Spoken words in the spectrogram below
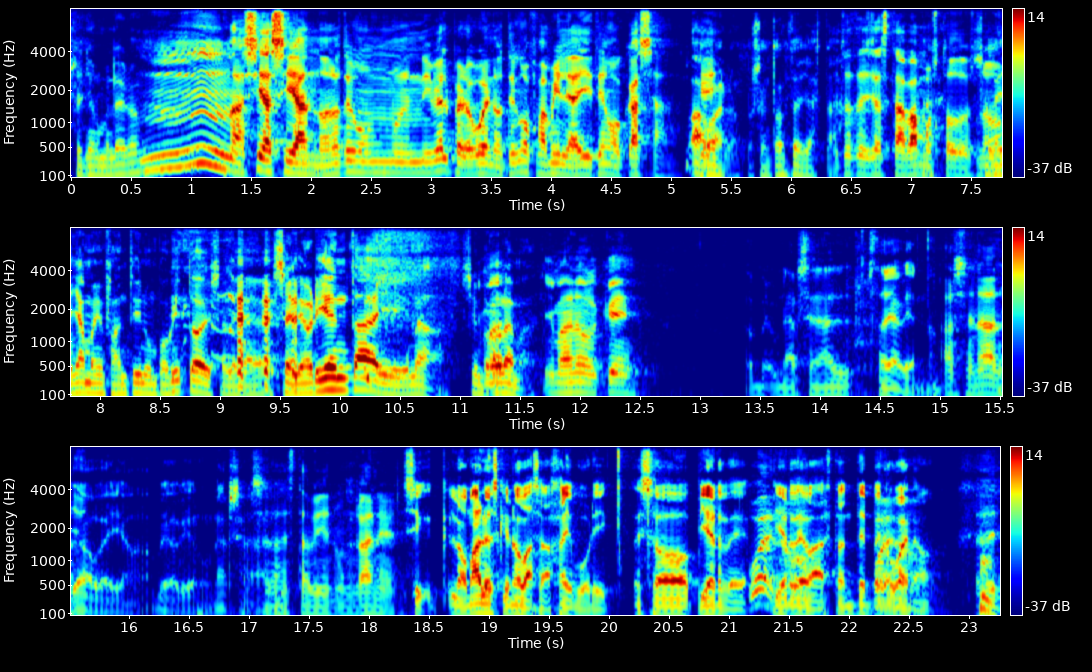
señor Melero? Mm, así, así ando. No tengo un nivel, pero bueno, tengo familia ahí, tengo casa. Ah, bueno, pues entonces ya está. Entonces ya está, vamos todos, Se ¿no? le llama infantino un poquito y se le, se le orienta y nada, sin problema. ¿Y Manuel qué? Hombre, un Arsenal estaría bien, ¿no? Arsenal. Yo veo, veo bien un Arsenal. Arsenal está bien, un gunner. Sí, lo malo es que no vas a Highbury. Eso pierde, Bueno, pierde bastante, pero bueno. El,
